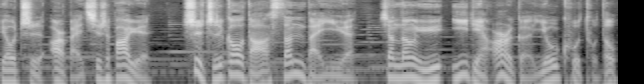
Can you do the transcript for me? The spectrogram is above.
飙至二百七十八元，市值高达三百亿元，相当于一点二个优酷土豆。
